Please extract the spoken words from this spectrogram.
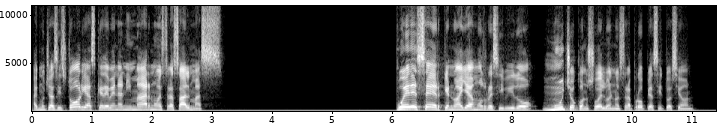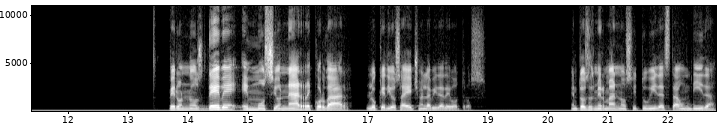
Hay muchas historias que deben animar nuestras almas. Puede ser que no hayamos recibido mucho consuelo en nuestra propia situación, pero nos debe emocionar recordar lo que Dios ha hecho en la vida de otros. Entonces, mi hermano, si tu vida está hundida,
